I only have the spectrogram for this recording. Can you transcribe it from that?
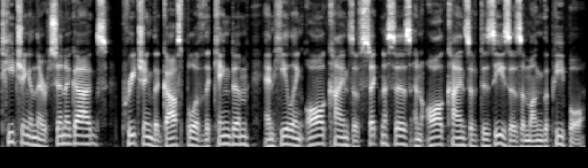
teaching in their synagogues, preaching the gospel of the kingdom, and healing all kinds of sicknesses and all kinds of diseases among the people.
